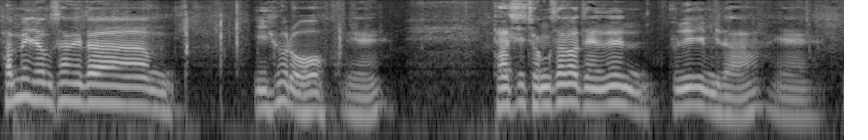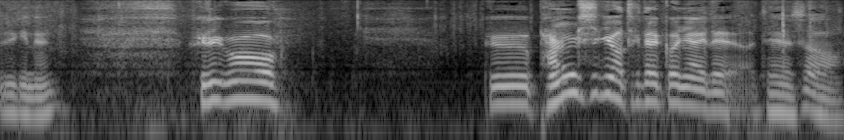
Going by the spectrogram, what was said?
한미 정상회담 이후로 예. 다시 정상화되는 분위기입니다. 예, 분위기는. 그리고 그 방식이 어떻게 될 거냐에 대- 대해서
